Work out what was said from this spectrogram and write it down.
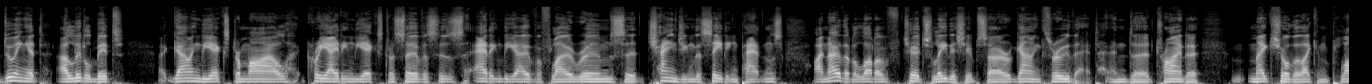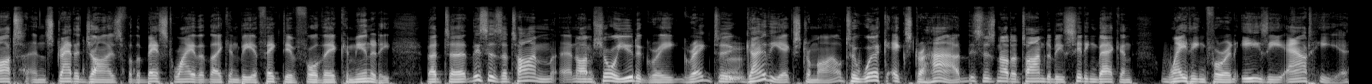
doing it a little bit going the extra mile, creating the extra services, adding the overflow rooms, uh, changing the seating patterns. I know that a lot of church leaderships are going through that and uh, trying to make sure that they can plot and strategize for the best way that they can be effective for their community. But uh, this is a time, and I'm sure you'd agree, Greg, to mm. go the extra mile, to work extra hard. This is not a time to be sitting back and waiting for an easy out here.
